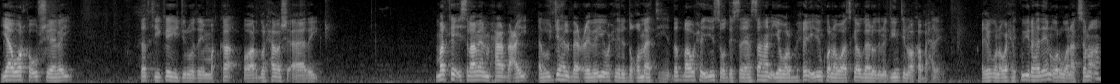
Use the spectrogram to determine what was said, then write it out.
yaa warka u sheegay dadkii ka hijrooday maka oo ardulxabasha aaday markay islaameen maxaa dhacay? Abujahal baa ceebeeye wuxuu yidhi doqomaad tihiin. Dad baa waxay idiin soo dirsadeen sahan iyo warbixin idinkuna waa iska ogaaloodeen diintiina waa ka baxdeen. Ayaguna waxay ku yidhaahdeen war wanaagsan oo ah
